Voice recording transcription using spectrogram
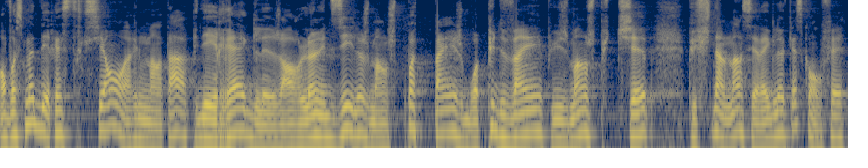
on va se mettre des restrictions alimentaires, puis des règles. Genre lundi, là, je mange pas de pain, je bois plus de vin, puis je mange plus de chips. Puis finalement, ces règles-là, qu'est-ce qu'on fait?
